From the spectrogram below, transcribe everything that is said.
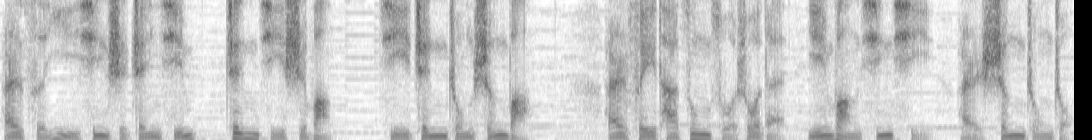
而此一心是真心，真即是妄，即真中生妄，而非他宗所说的因妄心起而生种种。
